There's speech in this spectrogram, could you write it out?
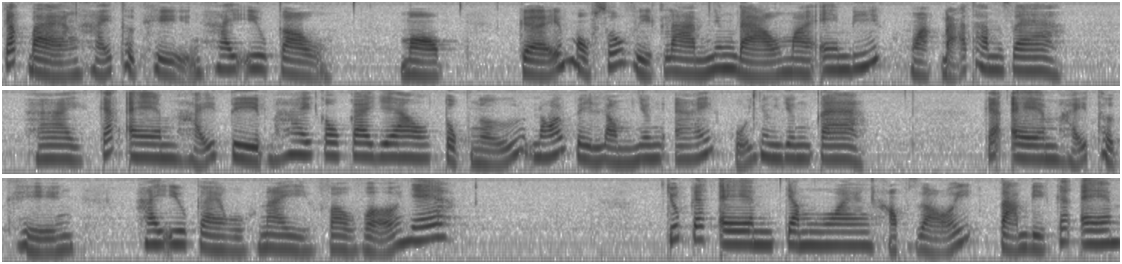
Các bạn hãy thực hiện hai yêu cầu. một Kể một số việc làm nhân đạo mà em biết hoặc đã tham gia. hai Các em hãy tìm hai câu ca dao tục ngữ nói về lòng nhân ái của nhân dân ta. Các em hãy thực hiện hai yêu cầu này vào vở nhé. Chúc các em chăm ngoan, học giỏi. Tạm biệt các em.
